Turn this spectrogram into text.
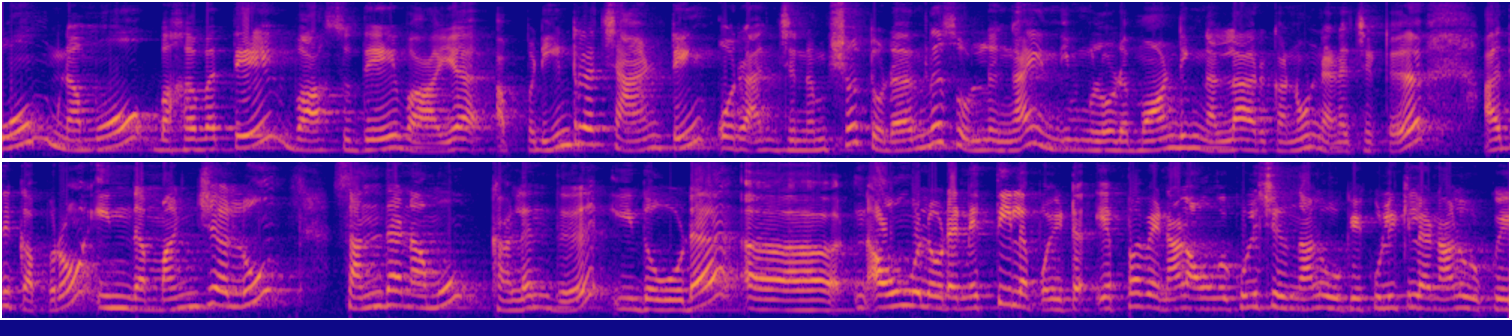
ஓம் நமோ பகவதே வாசுதேவாய அப்படின்ற சாண்டிங் ஒரு அஞ்சு நிமிஷம் தொடர்ந்து சொல்லுங்கள் இந் இவங்களோட பாண்டிங் நல்லா இருக்கணும்னு நினச்சிட்டு அதுக்கப்புறம் இந்த மஞ்சளும் சந்தனமும் கலந்து இதோட அவங்களோட நெத்தியில் போயிட்டு எப்போ வேணாலும் அவங்க குளிச்சிருந்தாலும் ஓகே குளிக்கலனாலும் ஓகே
